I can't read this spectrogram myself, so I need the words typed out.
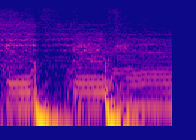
Música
